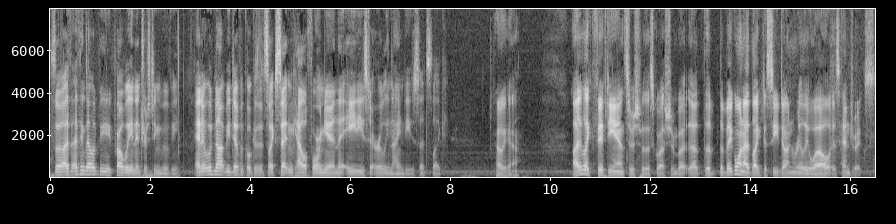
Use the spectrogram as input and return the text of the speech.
So I, th- I think that would be probably an interesting movie, and it would not be difficult because it's like set in California in the '80s to early '90s. That's like Oh yeah. I have like 50 answers for this question, but uh, the the big one I'd like to see done really well is Hendrix.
